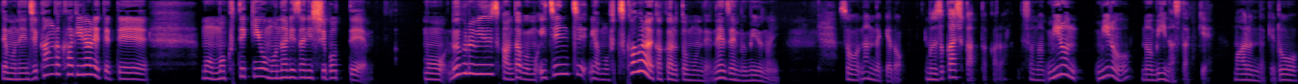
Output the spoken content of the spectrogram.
でもね、時間が限られてて、もう目的をモナリザに絞って、もう、ルーブル美術館多分もう1日、いやもう2日ぐらいかかると思うんだよね、全部見るのに。そう、なんだけど、難しかったから。その、ミロ、ミロのヴィーナスだっけ？もあるんだけど、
